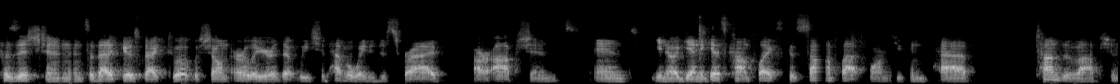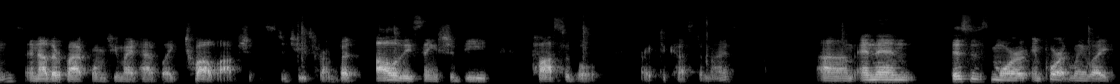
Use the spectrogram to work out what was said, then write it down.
position? And so that goes back to what was shown earlier, that we should have a way to describe our options. And, you know, again, it gets complex because some platforms you can have tons of options and other platforms you might have like 12 options to choose from, but all of these things should be possible, right, to customize. Um, and then this is more importantly, like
